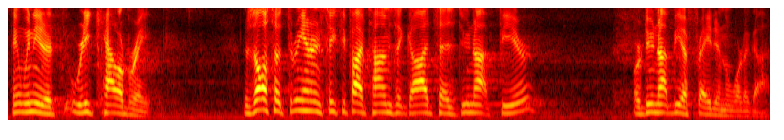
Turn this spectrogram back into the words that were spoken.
I think we need to recalibrate. There's also 365 times that God says, do not fear or do not be afraid in the Word of God.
